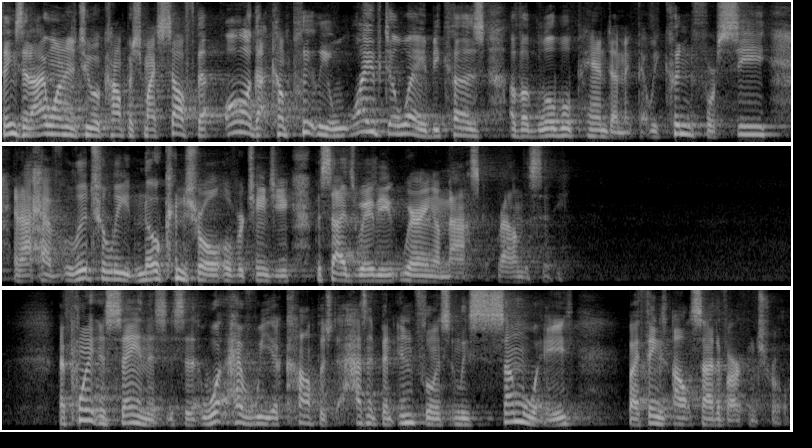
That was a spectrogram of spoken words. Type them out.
things that I wanted to accomplish myself that all got completely wiped away because of a global pandemic that we couldn't foresee, and I have literally no control over changing besides maybe wearing a mask around the city. My point in saying this is that what have we accomplished that hasn't been influenced in at least some way by things outside of our control?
